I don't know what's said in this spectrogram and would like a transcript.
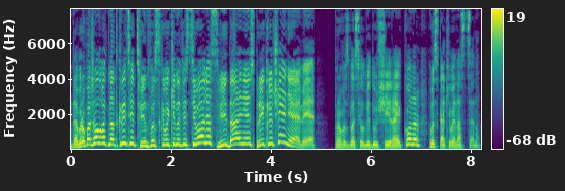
«Добро пожаловать на открытие Твинфордского кинофестиваля «Свидание с приключениями», — провозгласил ведущий Рэй Коннор, выскакивая на сцену.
